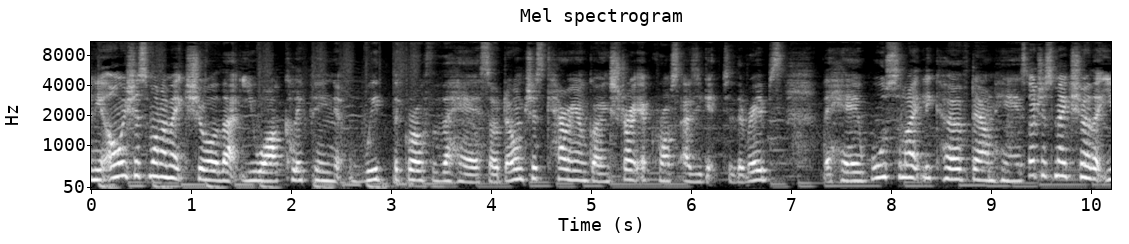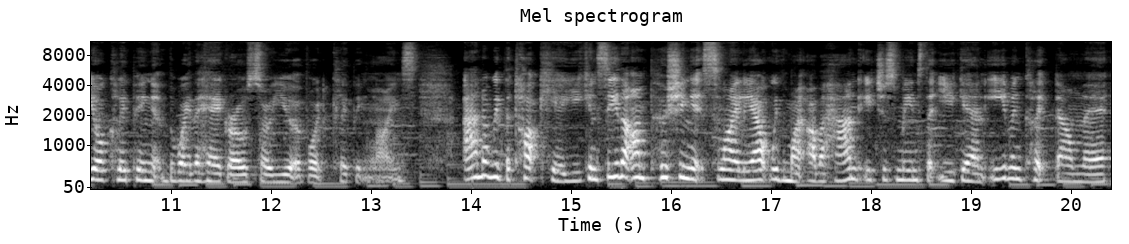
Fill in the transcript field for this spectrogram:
And you always just want to make sure that you are clipping with the growth of the hair. So don't just carry on going straight across as you get to the ribs. The hair will slightly curve down here. So just make sure that you're clipping the way the hair grows so you avoid clipping lines. And with the tuck here, you can see that I'm pushing it slightly out with my other hand. It just means that you get an even clip down there.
